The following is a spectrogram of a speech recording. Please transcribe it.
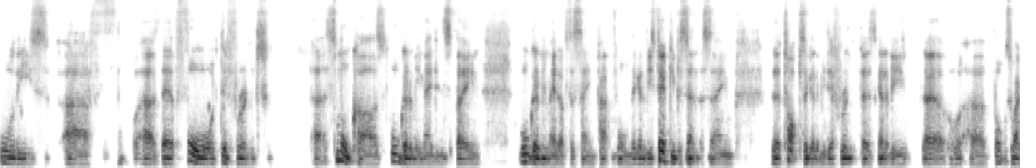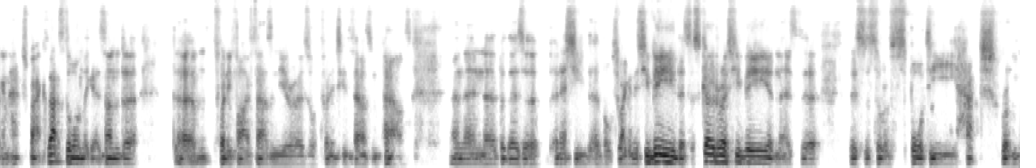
all these uh, uh, there are four different uh, small cars, all going to be made in Spain, all going to be made off the same platform. They're going to be 50% the same. The tops are going to be different. There's going to be uh, a Volkswagen hatchback. That's the one that gets under um, 25,000 euros or 22,000 pounds. And then, uh, but there's a an SUV, a Volkswagen SUV, there's a Skoda SUV, and there's the there's a sort of sporty hatch from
